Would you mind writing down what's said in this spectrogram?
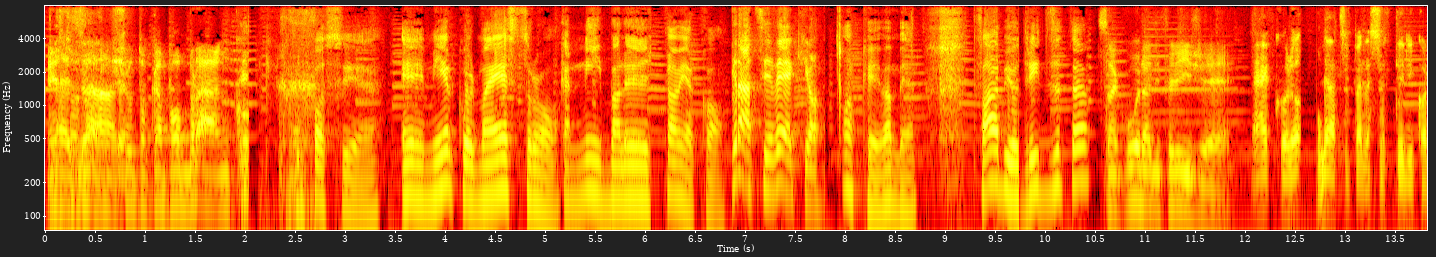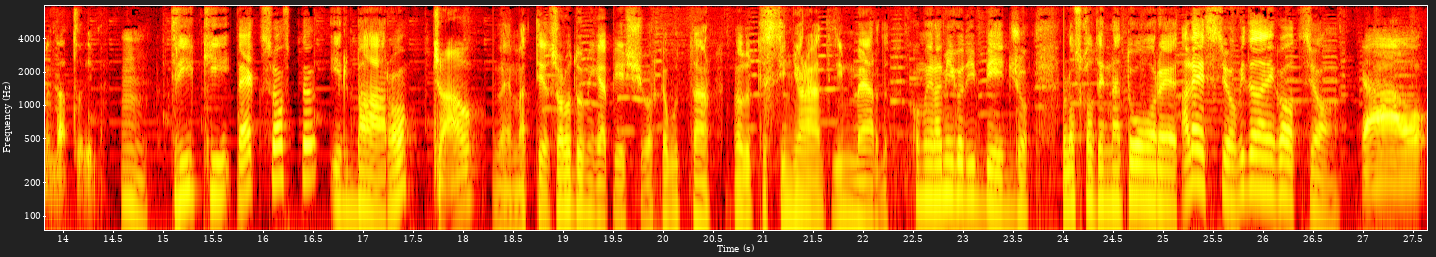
e sono Esatto. cresciuto capobranco. Un po' sì, eh. E Mirko, il maestro cannibale. Ciao Mirko. Grazie, vecchio. Ok, va bene. Fabio Drizzt. Sakura di Felice. Eccolo. Grazie per esserti ricordato di me. Mm. Tricky Techsoft. Il Baro. Ciao. Beh, Matteo, solo tu mi capisci, porca puttana. No, tutti sti ignoranti di merda. Come l'amico di Biggio. Lo scotennatore. Alessio, vita da negozio. Ciao.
